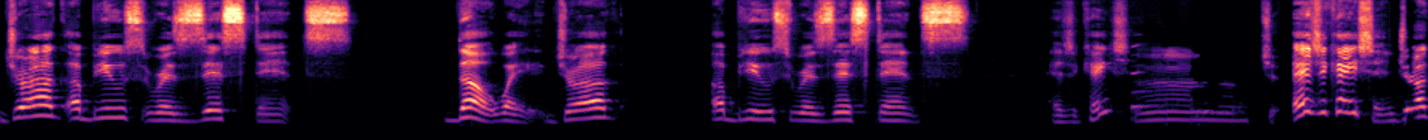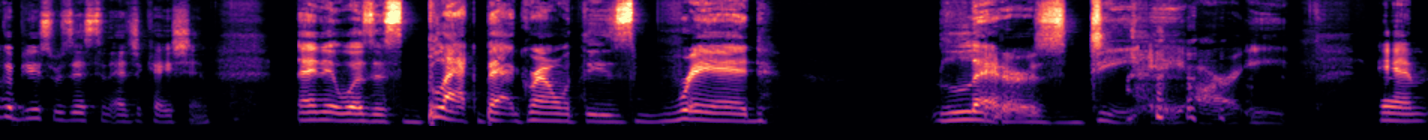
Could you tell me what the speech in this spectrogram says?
Drug Abuse Resistance no, wait, Drug Abuse Resistance Education? Mm. Education, Drug Abuse Resistant Education. And it was this black background with these red letters, D-A-R-E. And,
